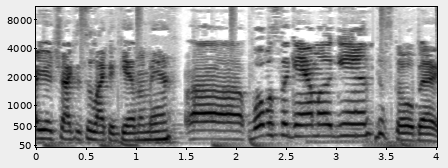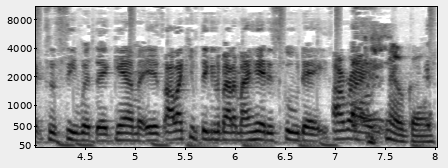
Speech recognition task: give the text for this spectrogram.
Are you attracted to like a gamma man? Uh, what was the gamma again? Let's go back to see what that gamma is. All I keep thinking about in my head is school days. All right. Oh gosh.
